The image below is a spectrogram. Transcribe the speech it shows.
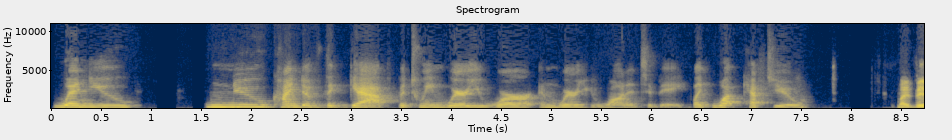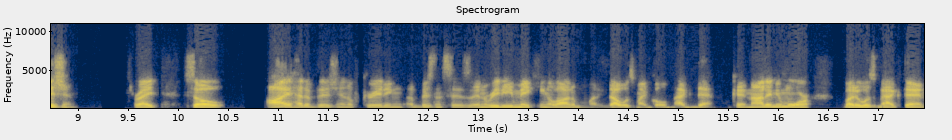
when you knew kind of the gap between where you were and where you wanted to be? Like what kept you? My vision, right? So I had a vision of creating uh, businesses and really making a lot of money. That was my goal back then. Okay, not anymore, but it was back then.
